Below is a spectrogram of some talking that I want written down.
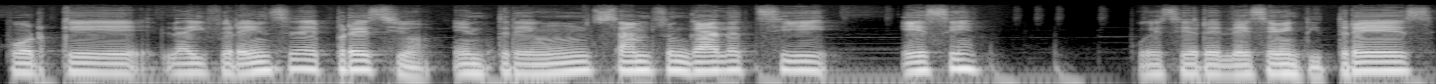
porque la diferencia de precio entre un Samsung Galaxy S, puede ser el S23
